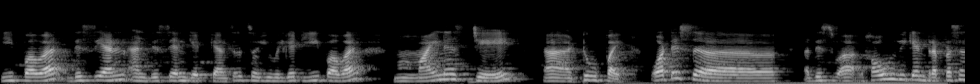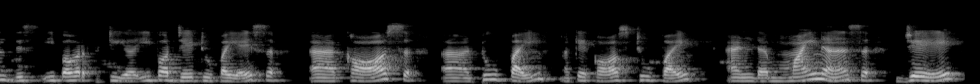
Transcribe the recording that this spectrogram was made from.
e power this n and this n get cancelled. So you will get e power minus j uh, 2 pi. What is uh, this uh, how we can represent this e power t uh, e power j 2 pi is uh, cos uh, 2 pi okay cos 2 pi and minus j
